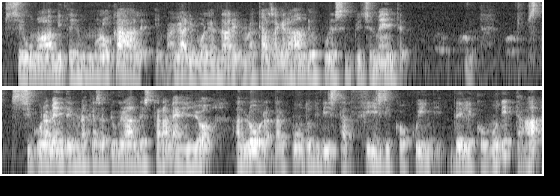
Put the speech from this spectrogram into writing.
se uno abita in un locale e magari vuole andare in una casa grande oppure semplicemente sicuramente in una casa più grande starà meglio, allora dal punto di vista fisico, quindi delle comodità,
